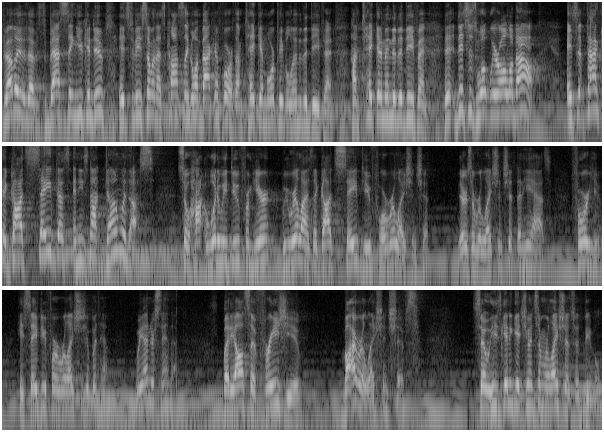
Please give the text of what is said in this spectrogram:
Probably the best thing you can do is to be someone that's constantly going back and forth. I'm taking more people into the deep end. I'm taking them into the deep end. This is what we're all about. It's the fact that God saved us and He's not done with us. So, how, what do we do from here? We realize that God saved you for a relationship. There's a relationship that He has for you. He saved you for a relationship with Him. We understand that. But He also frees you by relationships. So he's going to get you in some relationships with people.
